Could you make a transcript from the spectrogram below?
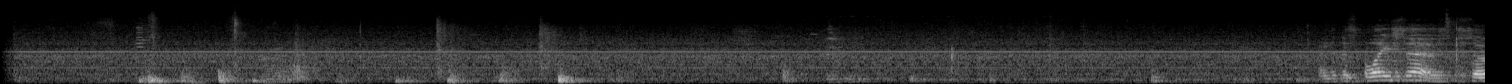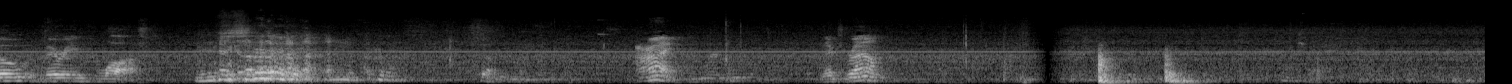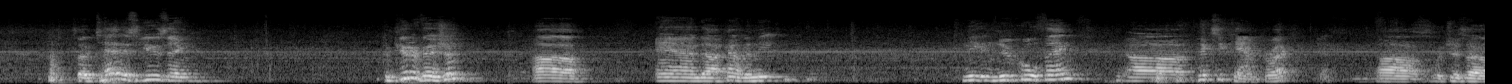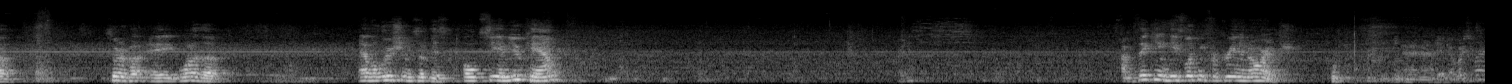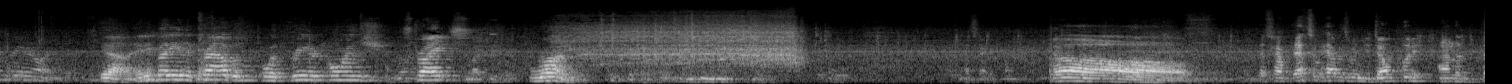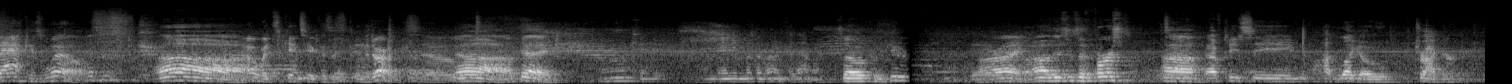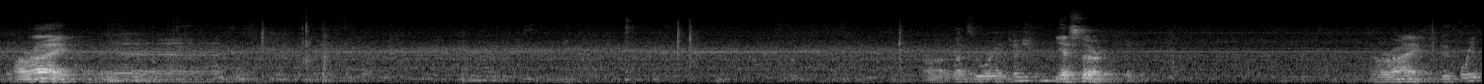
And the display says, so very lost. All right. Next round. So Ted is using computer vision uh, and uh, kind of a neat, neat new cool thing. Uh, Pixy Cam, correct? Uh, which is a sort of a, a one of the evolutions of this old CMU cam. I'm thinking he's looking for green and orange. Nobody's wearing green and orange. Yeah, anybody in the crowd with, with green and orange stripes, run. That's. Oh. That's, how, that's what happens when you don't put it on the back as well. Ah. Oh, it's can't see it because it's in the dark. So Ah, okay. Okay. I'm gonna need another run for that one. So computer. All right. Oh, this is the first. Uh, FTC hot Lego tracker. all right. Uh, that's the orientation. Yes, sir. All right. Good for you.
